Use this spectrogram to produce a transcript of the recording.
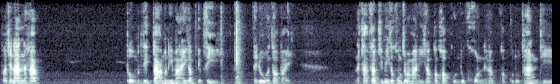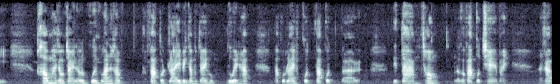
เพราะฉะนั้นนะครับ ผมติดตามเรื่องนี้มาให้กับ F4 ได้ดูกันต่อไปนะครับสำหรับคลิปนี้ก็คงจะประมาณนี้ครับ ก็ขอบคุณทุกคนนะครับ ขอบคุณทุกท่านที่เข้ามาให้กำลังใจแล้วรบกวนทุกท่านนะครับ ฝากกดไลค์เป็นกำลังใจให้ผมด้วยนะครับ ฝากกดไลค์กดฝากกดติดตามช่อง แล้วก็ฝากกดแชร์ไป นะครับ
